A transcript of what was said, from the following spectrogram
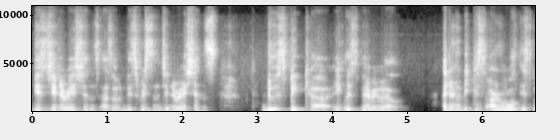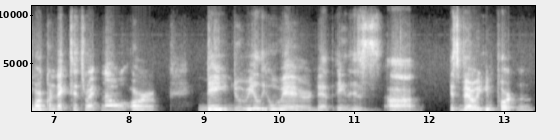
these generations, also these recent generations, do speak uh, English very well. I don't know because our world is more connected right now, or they do really aware that English uh, is very important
